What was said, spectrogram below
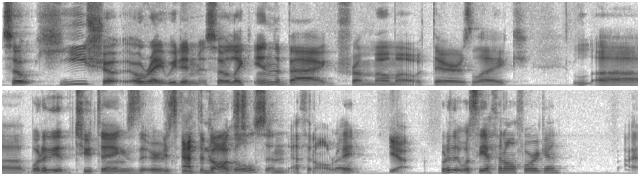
So he show. Oh right, we didn't. So like in the bag from Momo, there's like, uh, what are the two things? There's It's the ethanol. goggles and ethanol, right? Yeah, What are the, What's the ethanol for again? I,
